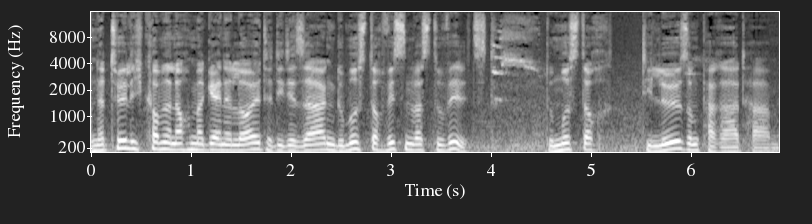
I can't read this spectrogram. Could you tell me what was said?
Und natürlich kommen dann auch immer gerne Leute, die dir sagen, du musst doch wissen, was du willst. Du musst doch die Lösung parat haben.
